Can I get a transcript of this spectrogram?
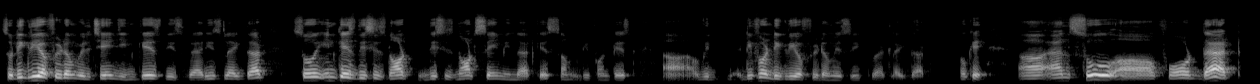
So, degree of freedom will change in case this varies like that. So, in case this is not this is not same in that case some different test uh, with different degree of freedom is required like that. Okay. Uh, and so, uh, for that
